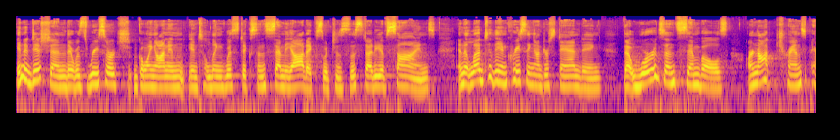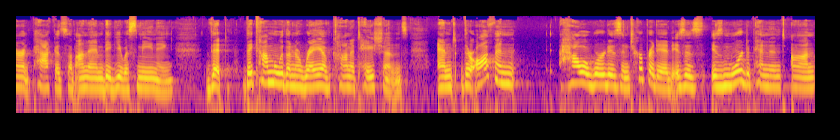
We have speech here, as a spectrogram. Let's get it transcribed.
In addition, there was research going on in, into linguistics and semiotics, which is the study of signs, and it led to the increasing understanding that words and symbols are not transparent packets of unambiguous meaning, that they come with an array of connotations, and they're often how a word is interpreted is, is, is more dependent on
